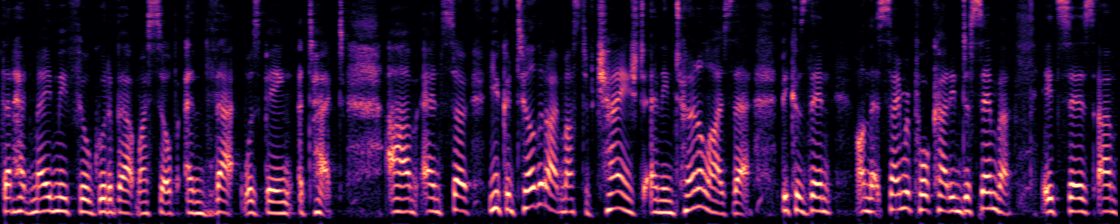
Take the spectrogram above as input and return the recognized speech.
that had made me feel good about myself, and that was being attacked. Um, and so you could tell that I must have changed and internalized that because then on that same report card in December, it says, um,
